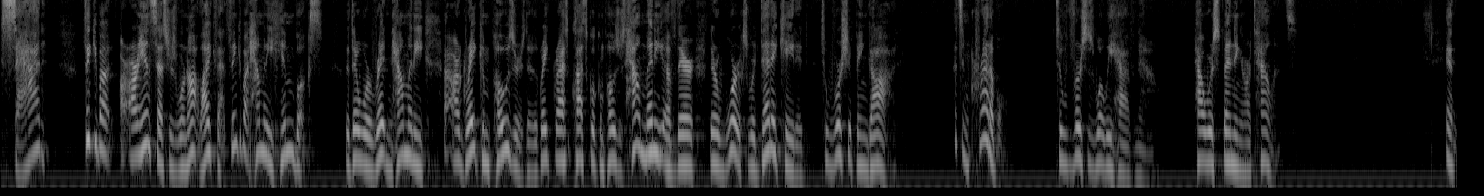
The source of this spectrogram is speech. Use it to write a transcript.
sad? Think about our, our ancestors were not like that. Think about how many hymn books that there were written, how many, our great composers, the great classical composers, how many of their, their works were dedicated to worshiping God. That's incredible to versus what we have now, how we're spending our talents. And it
